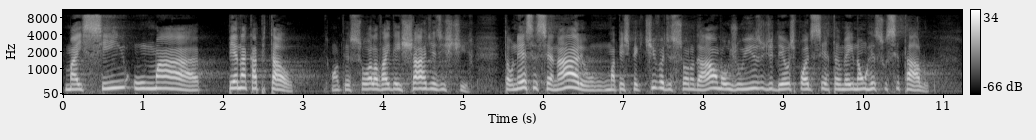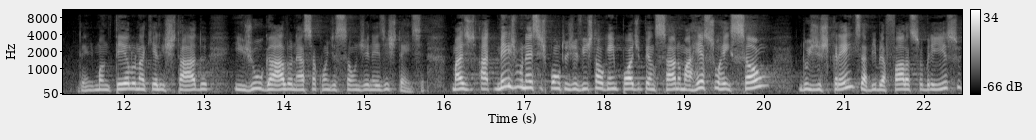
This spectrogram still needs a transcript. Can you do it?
mas sim uma pena capital. Uma pessoa ela vai deixar de existir. Então, nesse cenário, uma perspectiva de sono da alma, o juízo de Deus pode ser também não ressuscitá-lo mantê-lo naquele estado e julgá-lo nessa condição de inexistência. Mas, mesmo nesses pontos de vista, alguém pode pensar numa ressurreição dos descrentes, a Bíblia fala sobre isso,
